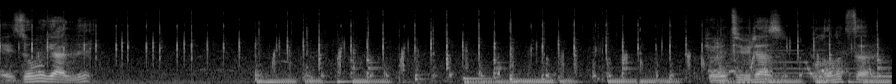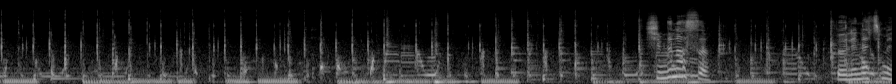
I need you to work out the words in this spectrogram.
Ezo mu geldi? Görüntü biraz bulanık da. Şimdi nasıl? Böyle net mi?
